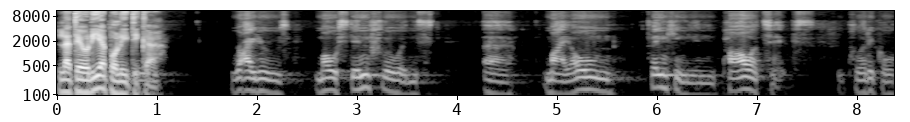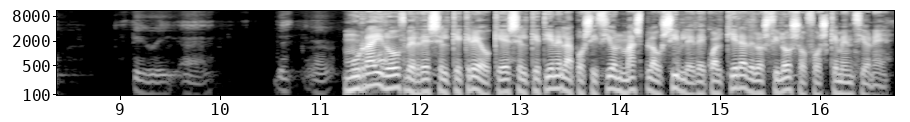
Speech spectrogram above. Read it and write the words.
la teoría política. Murray Rothbard es el que creo que es el que tiene la posición más plausible de cualquiera de los filósofos que mencioné.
